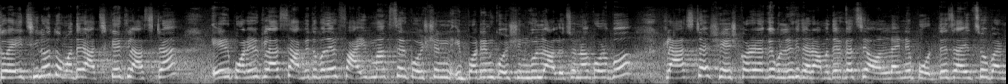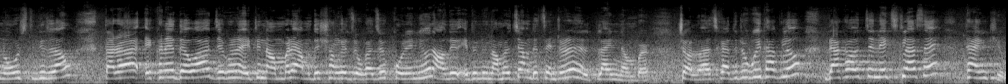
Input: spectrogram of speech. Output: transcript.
তো এই ছিল তোমাদের আজকের ক্লাসটা এর পরের ক্লাসে আমি তোমাদের ফাইভ মার্কসের কোয়েশ্চেন ইম্পর্টেন্ট কোয়েশ্চেনগুলো আলোচনা করব। ক্লাসটা শেষ করার আগে বলে রাখি, যারা আমাদের কাছে অনলাইনে পড়তে চাইছো বা নোটস দিতে চাও, তারা এখানে দেওয়া যে কোনো একটি নাম্বারে আমাদের সঙ্গে যোগাযোগ করে নিও। আমাদের এটি নাম্বার হচ্ছে আমাদের সেন্টারের হেল্পলাইন নাম্বার চলো, আজকে এতটুকুই থাকলেও দেখা হচ্ছে নেক্সট ক্লাসে থ্যাংক ইউ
